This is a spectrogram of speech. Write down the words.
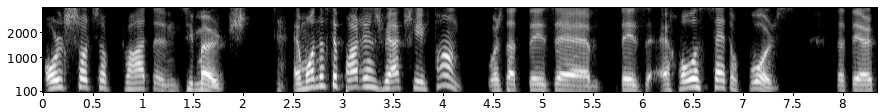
all sorts of patterns emerge. And one of the patterns we actually found was that there's a there's a whole set of words that they're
